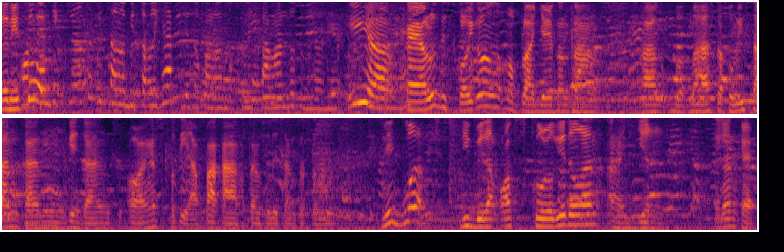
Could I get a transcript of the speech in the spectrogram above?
dan itu Otentiknya tuh bisa lebih terlihat gitu kalau untuk tulis tangan tuh sebenarnya. Iya, kayak lu di sekolah itu mempelajari tentang uh, bahasa tulisan kan, mungkin kan orangnya seperti apa karakter tulisan tersebut. Ini gua dibilang old school gitu kan, anjir. Ya kan kayak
